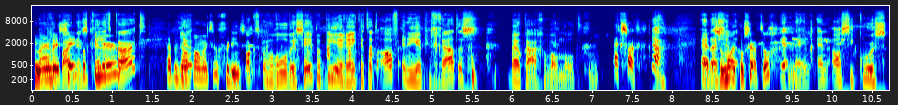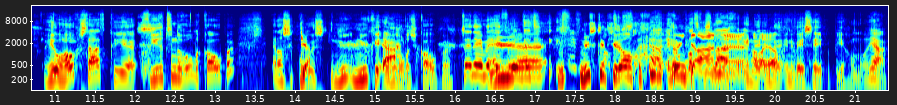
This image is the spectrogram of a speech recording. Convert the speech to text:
Mijn wc-papier heb ik dan gewoon weer terugverdiend. Pakt een rol wc-papier, rekent dat af en nu heb je gratis bij elkaar gewandeld. Exact. Ja, En dat als is een je mooi concept, toch? ja, nee, en als die koers heel hoog staat, kun je 24 rollen kopen. En als die Ja. koers nu, nu kun je één rolletje kopen. Nee, nee, maar Nu, even- eh, nu stip je wel een heel puntje aan, eh, in, de, in, Aljo. de, in de wc-papierhandel. Ja.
